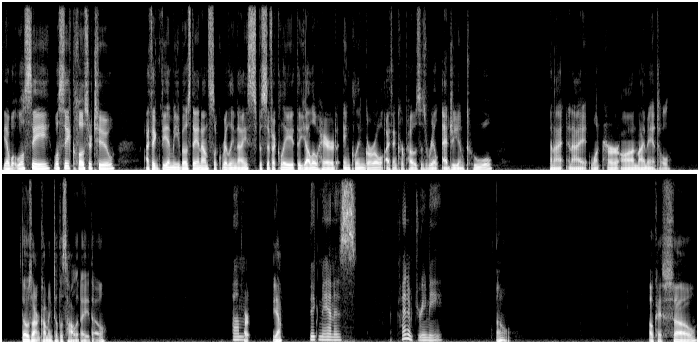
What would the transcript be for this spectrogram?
yeah, we'll, see. We'll see closer to. I think the amiibos they announced look really nice. Specifically, the yellow-haired Inkling girl. I think her pose is real edgy and cool, and I and I want her on my mantle. Those aren't coming till this holiday, though. Um, Are- yeah? Big Man is kind of dreamy. Oh. Okay, so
